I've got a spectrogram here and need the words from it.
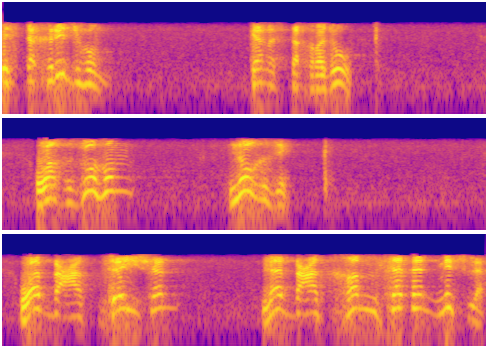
استخرجهم كما استخرجوك واغزهم نغزك وابعث جيشا نبعث خمسة مثله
